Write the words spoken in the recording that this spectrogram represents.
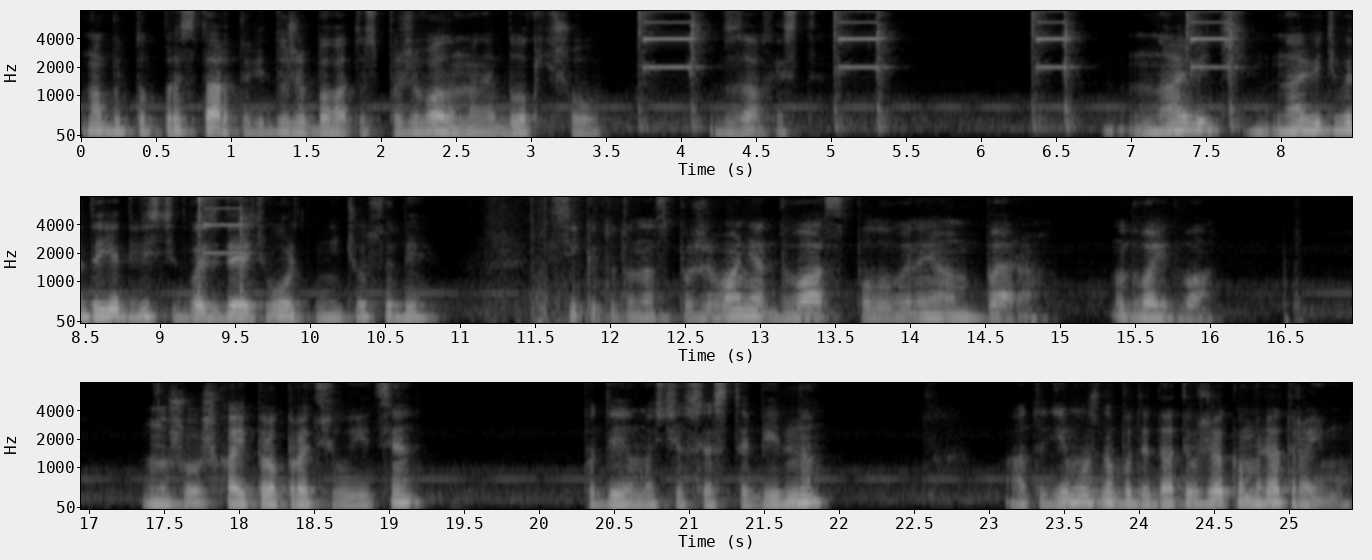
Мабуть, то при стартові дуже багато споживало, у мене блок йшов в захист. Навіть навіть видає 229 вольт, нічого собі. Скільки тут у нас споживання 2,5 ампера. Ну, 2,2. Ну що ж, хай пропрацюється. Подивимось, чи все стабільно. А тоді можна буде дати вже акумулятора йому.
